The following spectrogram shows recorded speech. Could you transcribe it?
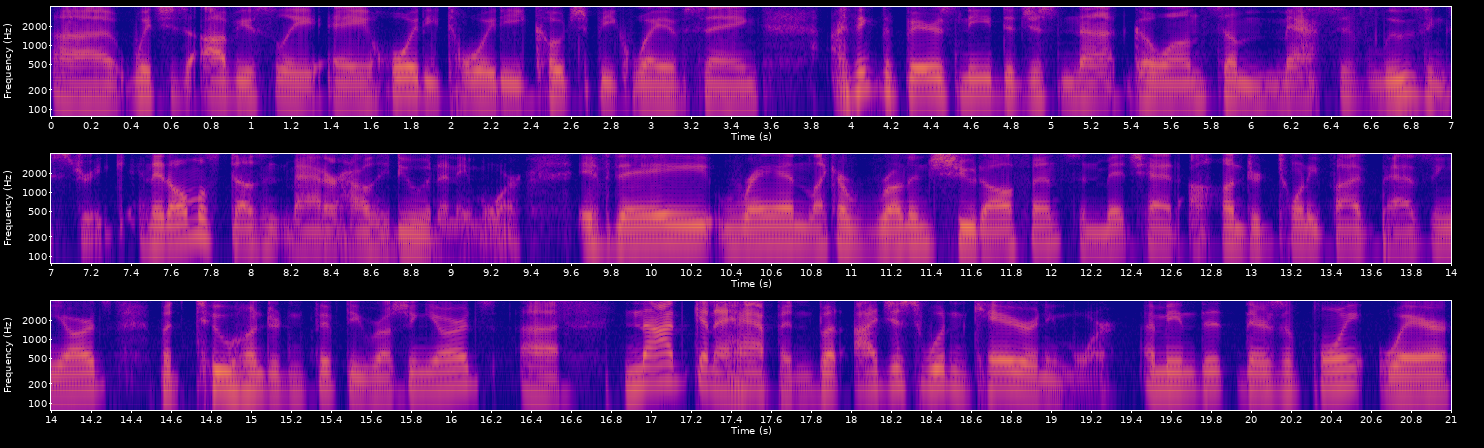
uh, which is obviously a hoity-toity coach speak way of saying, I think the Bears need to just not go on some massive losing streak, and it almost doesn't matter how they do it anymore. If they ran like a run and shoot offense, and Mitch had 125 passing yards but 250 rushing yards, uh, not gonna happen. But I just wouldn't care anymore. I mean, th- there's a point where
